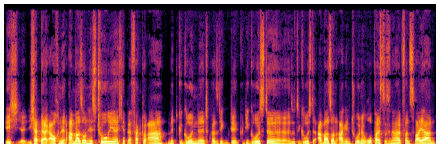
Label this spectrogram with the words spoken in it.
ich, ich habe ja auch eine Amazon-Historie. Ich habe ja Faktor A mitgegründet, quasi die, die, die größte, also die größte Amazon-Agentur in Europa ist das innerhalb von zwei Jahren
